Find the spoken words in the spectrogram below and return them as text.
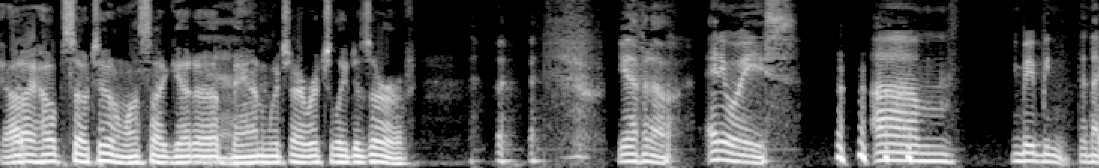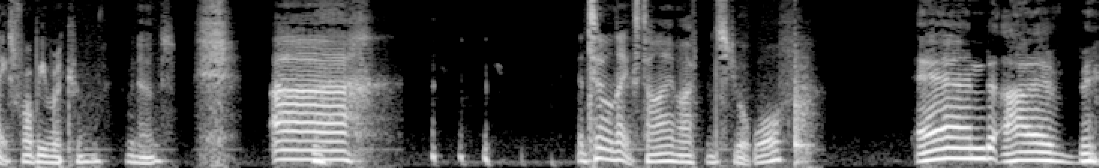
God, I hope so too, unless I get a Yeah. ban which I richly deserve. you never know. Anyways, um, maybe the next Robbie Raccoon. Who knows? Uh, until next time, I've been Stuart Wharf. And I've been,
